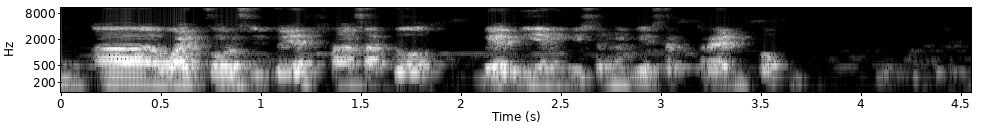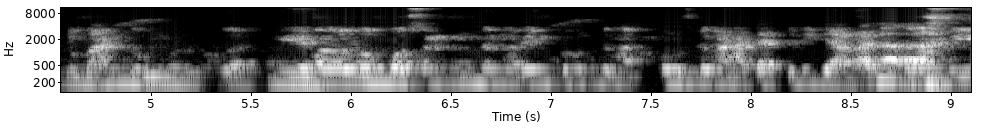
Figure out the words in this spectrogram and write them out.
eh, White Chorus itu ya salah satu band yang bisa ngegeser tren pop di Bandung menurut gua. iya Kalau lu bosen dengerin terus dengan terus dengan hati-hati di jalan, terus di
